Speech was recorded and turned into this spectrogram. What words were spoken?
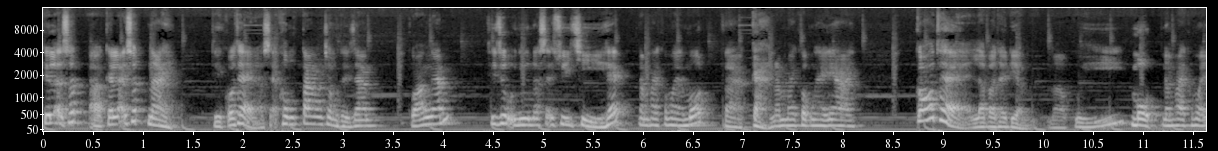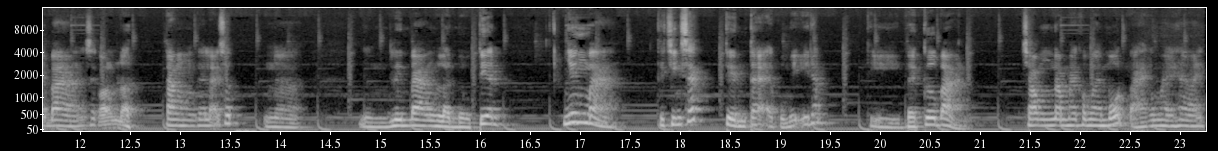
cái lợi suất à, cái lãi suất này thì có thể là sẽ không tăng trong thời gian quá ngắn Thí dụ như nó sẽ duy trì hết năm 2021 và cả năm 2022. Có thể là vào thời điểm mà quý 1 năm 2023 sẽ có đợt tăng cái lãi suất ờ, liên bang lần đầu tiên. Nhưng mà cái chính sách tiền tệ của Mỹ đó thì về cơ bản trong năm 2021 và 2022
